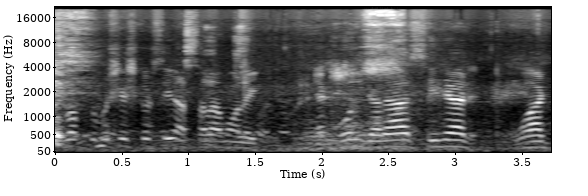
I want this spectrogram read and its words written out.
এই বক্তব্য শেষ করছি। আসসালামু আলাইকুম। এখন যারা সিনিয়র ওয়ার্ড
